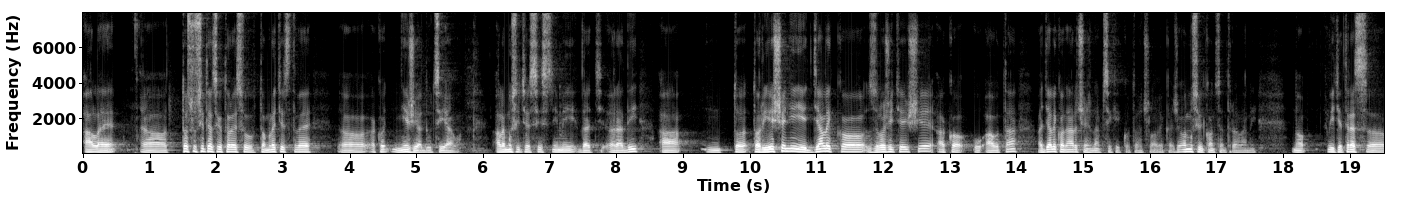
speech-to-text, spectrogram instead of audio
Ale e, to sú situácie, ktoré sú v tom letectve ako nežiaducí jav. Ale musíte si s nimi dať rady a to, to riešenie je ďaleko zložitejšie ako u auta a ďaleko náročnejšie na psychiku toho človeka. Že on musí byť koncentrovaný. No, Víte, teraz uh,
